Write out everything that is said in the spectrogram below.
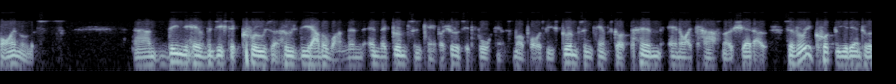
finalists. Um, then you have Majestic Cruiser, who's the other one in, in the Grimson camp. I should have said four camps, my apologies. Grimson camp's got him and I Cast No Shadow. So very quickly you're down to a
